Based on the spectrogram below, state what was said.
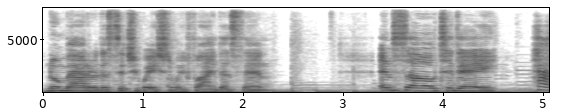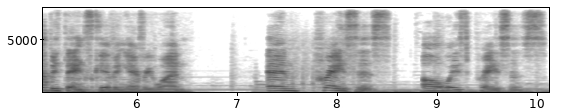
no matter the situation we find us in. And so today, happy Thanksgiving, everyone. And praises, always praises.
